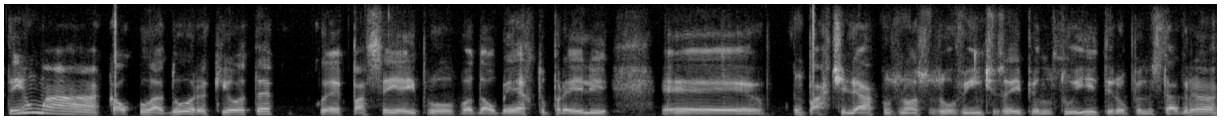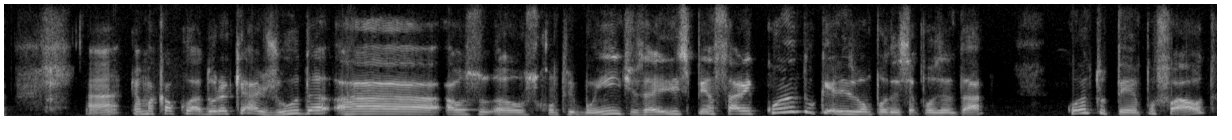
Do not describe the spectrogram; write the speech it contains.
tem uma calculadora que eu até é, passei aí para o Adalberto para ele é, compartilhar com os nossos ouvintes aí pelo Twitter ou pelo Instagram. Tá? É uma calculadora que ajuda a, aos, aos contribuintes a eles pensarem quando que eles vão poder se aposentar, quanto tempo falta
